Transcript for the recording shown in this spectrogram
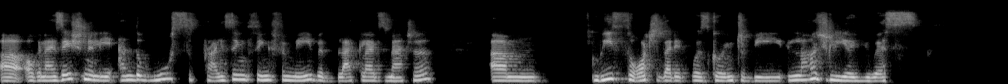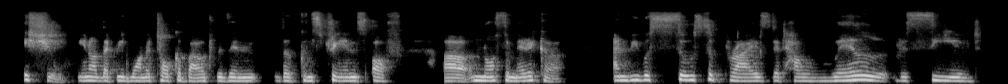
uh, organizationally. And the most surprising thing for me with black lives matter um, we thought that it was going to be largely a us issue you know that we'd want to talk about within the constraints of uh, north america. And we were so surprised at how well received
